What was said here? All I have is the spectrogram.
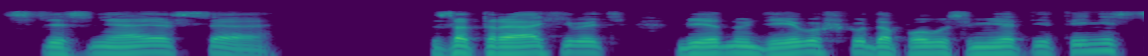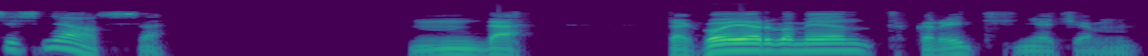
Стесняешься? Затрахивать бедную девушку до полусмерти ты не стеснялся. М-да, такой аргумент крыть нечем.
